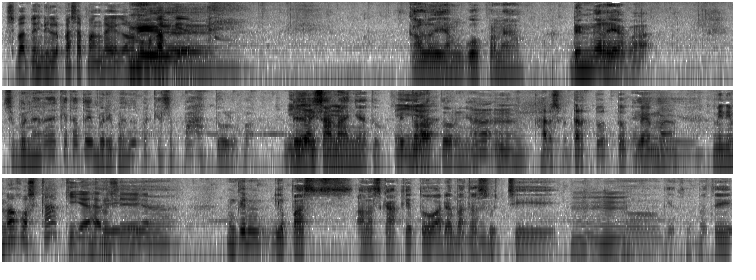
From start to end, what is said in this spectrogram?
sepatunya dilepas apa enggak ya kalau mau Iya. kebaktian Kalau yang gue pernah denger ya pak, sebenarnya kita tuh beribadah pakai sepatu loh pak. Iya Dari sih. sananya tuh, Iya. literaturnya. Mm-mm. harus tertutup memang minimal kos kaki ya harusnya ya Iya. Mungkin lepas alas kaki tuh ada batas suci. Mm-mm. Oh gitu. Berarti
